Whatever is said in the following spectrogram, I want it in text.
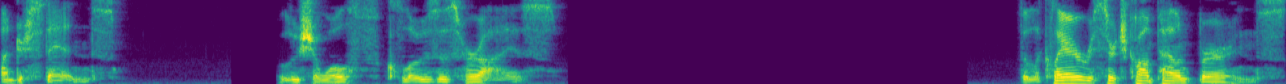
understands. Lucia Wolf closes her eyes. The LeClaire research compound burns,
